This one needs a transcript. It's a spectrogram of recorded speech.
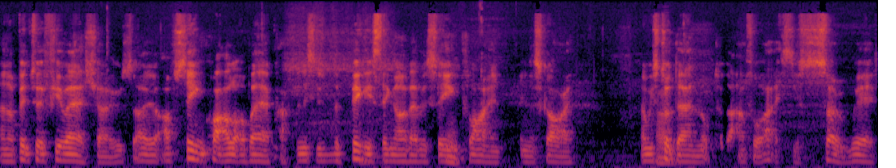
and I've been to a few air shows. So I've seen quite a lot of aircraft, and this is the biggest thing I've ever seen hmm. flying in the sky. And we stood there and looked at that. and I thought, that is just so weird.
